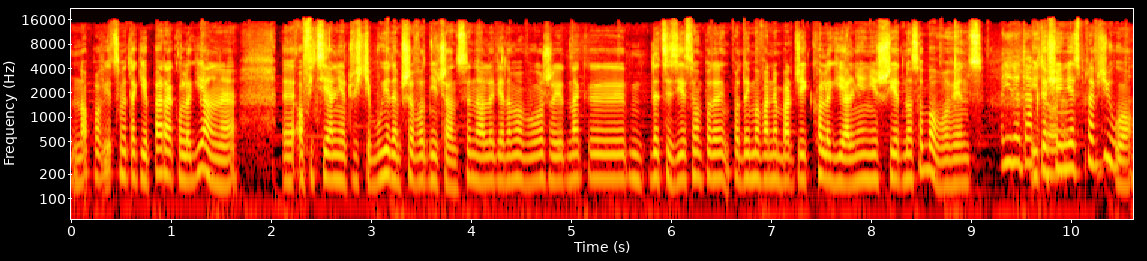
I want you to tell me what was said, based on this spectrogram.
no powiedzmy takie parakolegialne, y, oficjalnie oczywiście był jeden przewodniczący, no ale wiadomo było, że jednak y, decyzje są podej- podejmowane bardziej kolegialnie niż jednoosobowo, więc redaktor, i to się nie sprawdziło.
